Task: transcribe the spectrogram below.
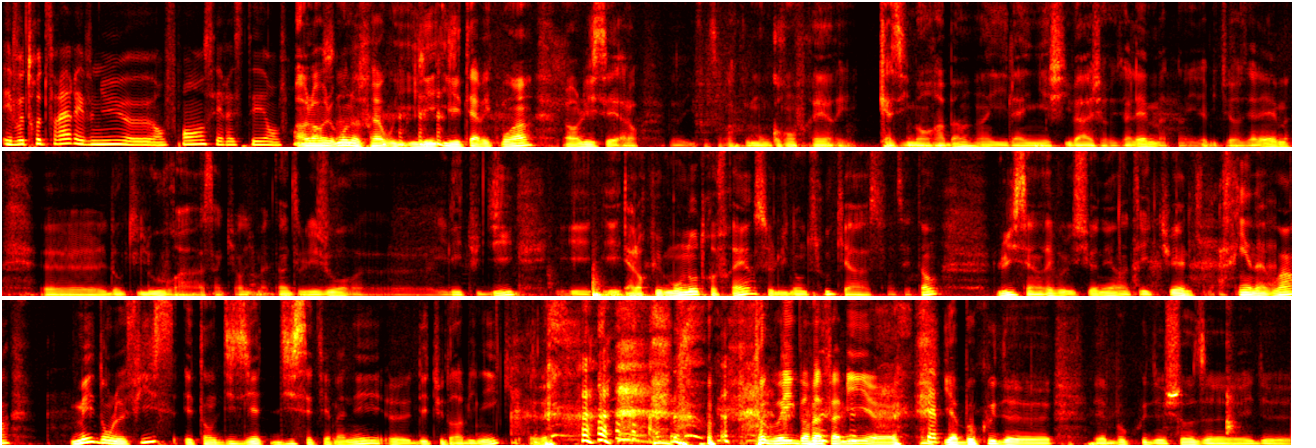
Et votre autre frère est venu euh, en France et resté en France? Alors, mon autre frère, oui, il, était avec moi. Alors, lui, c'est. Alors, euh, il faut savoir que mon grand frère est quasiment rabbin. Hein. Il a une yeshiva à Jérusalem. Maintenant, il habite Jérusalem. Euh, donc, il ouvre à 5 heures du matin tous les jours. Il étudie. Et, et, alors que mon autre frère, celui d'en dessous, qui a 67 ans, lui, c'est un révolutionnaire intellectuel qui n'a rien à voir mais dont le fils est en 17e année euh, d'études rabbiniques. Euh... Donc vous voyez que dans ma famille, euh, il y a beaucoup de, il y a beaucoup de choses euh, et de,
